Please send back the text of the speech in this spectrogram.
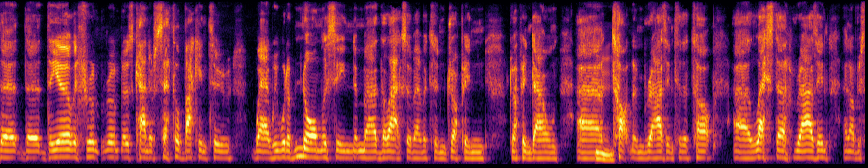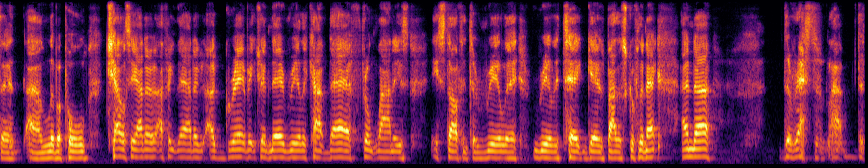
the the the early front runners kind of settle back into where we would have normally seen them, uh, the likes of Everton dropping dropping down, uh, mm. Tottenham rising to the top, uh, Leicester rising, and obviously uh, Liverpool, Chelsea had a, I think they had a, a great victory, and they really can't. Their front line is is starting to really really take games by the scruff of the neck, and uh, the rest of like, the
